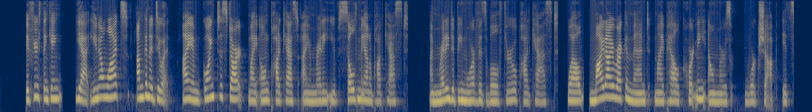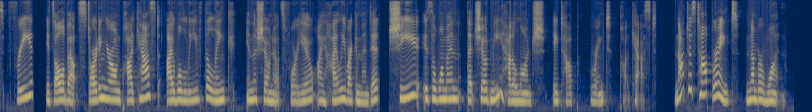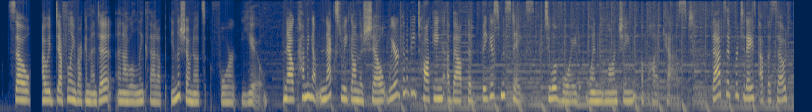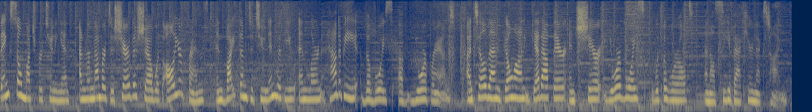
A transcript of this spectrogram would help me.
if you're thinking, yeah, you know what? I'm going to do it. I am going to start my own podcast. I am ready. You've sold me on a podcast. I'm ready to be more visible through a podcast. Well, might I recommend my pal Courtney Elmer's workshop? It's free. It's all about starting your own podcast. I will leave the link in the show notes for you. I highly recommend it. She is a woman that showed me how to launch a top ranked podcast, not just top ranked, number one. So I would definitely recommend it, and I will link that up in the show notes for you. Now, coming up next week on the show, we're going to be talking about the biggest mistakes to avoid when launching a podcast. That's it for today's episode. Thanks so much for tuning in. And remember to share this show with all your friends, invite them to tune in with you, and learn how to be the voice of your brand. Until then, go on, get out there, and share your voice with the world. And I'll see you back here next time.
